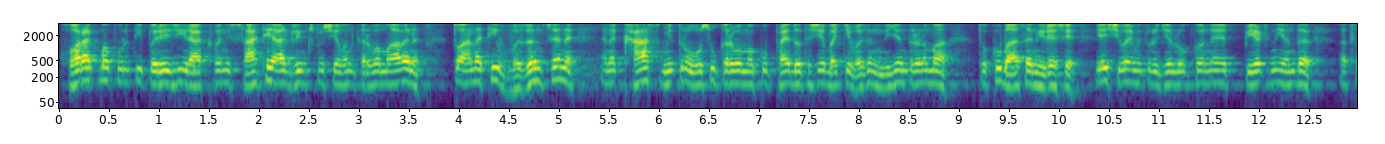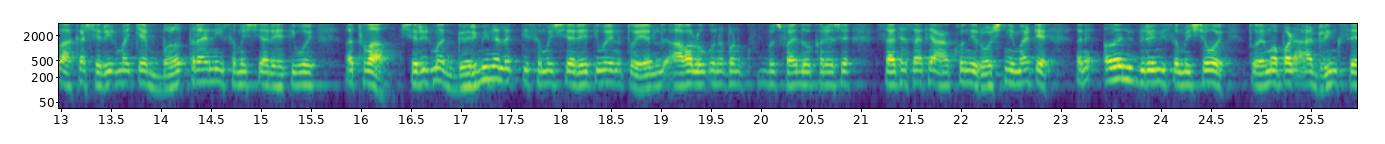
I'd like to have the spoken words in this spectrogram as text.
ખોરાકમાં પૂરતી પરેજી રાખવાની સાથે આ ડ્રિંક્સનું સેવન કરવામાં આવે ને, તો આનાથી વજન છે ને, એને ખાસ મિત્રો ઓછું કરવામાં ખૂબ ફાયદો થશે, બાકી વજન નિયંત્રણમાં તો ખૂબ આસાની રહેશે. એ સિવાય મિત્રો, જે લોકોને પેટની અંદર અથવા આખા શરીરમાં ક્યાંય બળતરાની સમસ્યા રહેતી હોય અથવા શરીરમાં ગરમીને લગતી સમસ્યા રહેતી હોય ને તો એ આવા લોકોને પણ ખૂબ જ ફાયદો કરે છે. સાથે સાથે આંખોની રોશની માટે અને અનિદ્રની સમસ્યા હોય તો એમાં પણ આ ડ્રિંક છે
